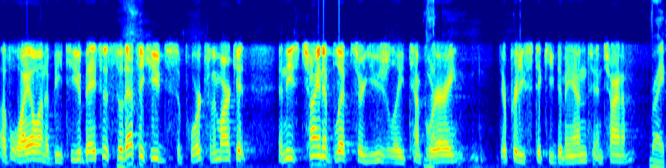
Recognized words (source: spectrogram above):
of oil on a BTU basis. So that's a huge support for the market. And these China blips are usually temporary. They're pretty sticky demand in China. Right.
